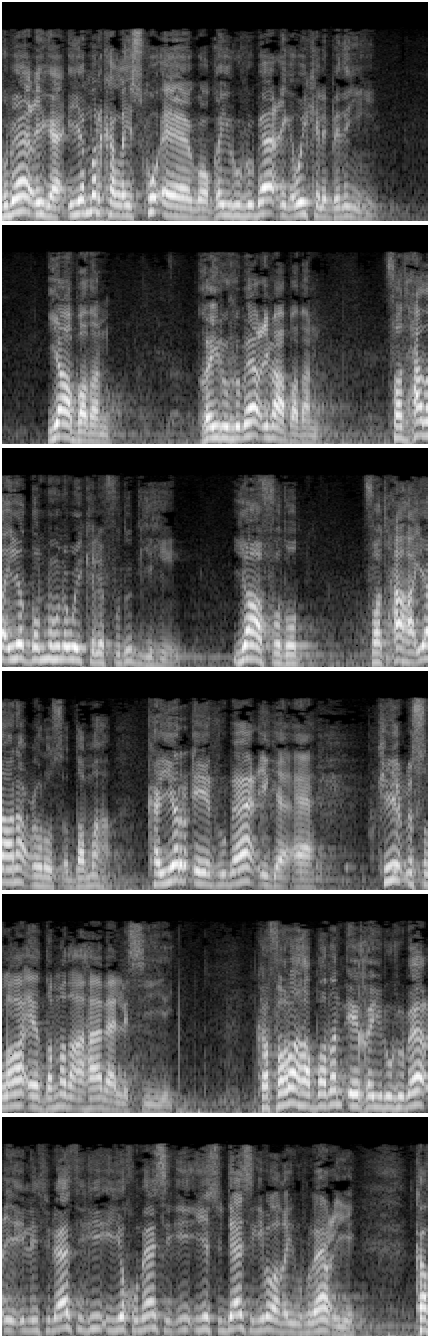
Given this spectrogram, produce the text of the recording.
Rubaaciga iyo marka laysku eego kayru rubaaciga way kala badan yihiin. Yaa badan. Kayru rubaaci baa badan. Fadxada iyo damuhuna way kala fudud yihiin. Yaa fudud. Fadxaha yaana culus damaha ka yar ee rubaaciga ah kii cuslaa ee damada ahaabaa la siiyey ka badan ee kayru rubaaciya ilin hulaasigii iyo khumaasigii iyo sudaasigiiba waa kayru rubaaciye ka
